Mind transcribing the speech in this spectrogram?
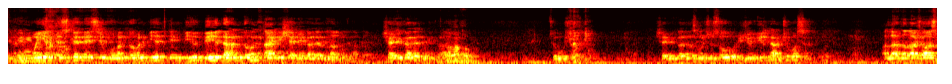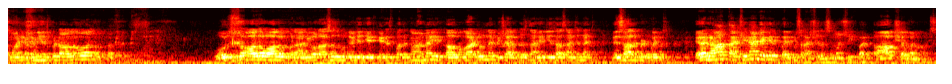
وۄنۍ یِم مسٹر نس یہ وہن دہن بہت تم بہو بیٚیہِ دہن دہن تاکہ شب قدر لبو شب قدر ژٕ وٕچھ شب قدرس من سورُے جبریل تام چھُ وسان اللہ تعالیٰ چھُ آسمانہِ دُنیاہس پٮ۪ٹھ آلو آلو کران اور سو آلو آلو کران یور آسس بہ گٔنڈِتھ ییٚتہِ کٔرِس پتہٕ کانٛہہ نہ یہِ کاوٕ گاٹُن نہ تام حدیث آسان چھِ نہ رِسال پٮ۪ٹھ پٔرمٕژ ہے نا تتہِ چھِ نا لیکھِتھ پٔتمِس اشرس منٛز چھِ پتہٕ تاک شبن منٛز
